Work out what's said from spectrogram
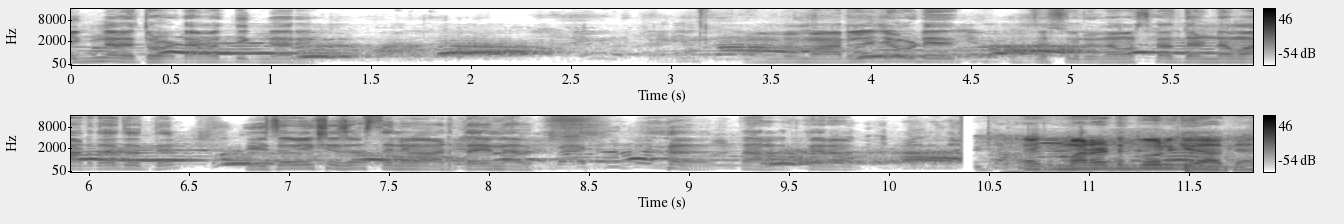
निघणार आहे थोड्या टायमात निघणार आहे. आंबे मारले जेवढे ते सूर्यनमस्कार दंड मारता येत होते. याच्यापेक्षा जास्त नाही मारता येणार. चालत करा. एक मराठीत बोल की दाद्या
